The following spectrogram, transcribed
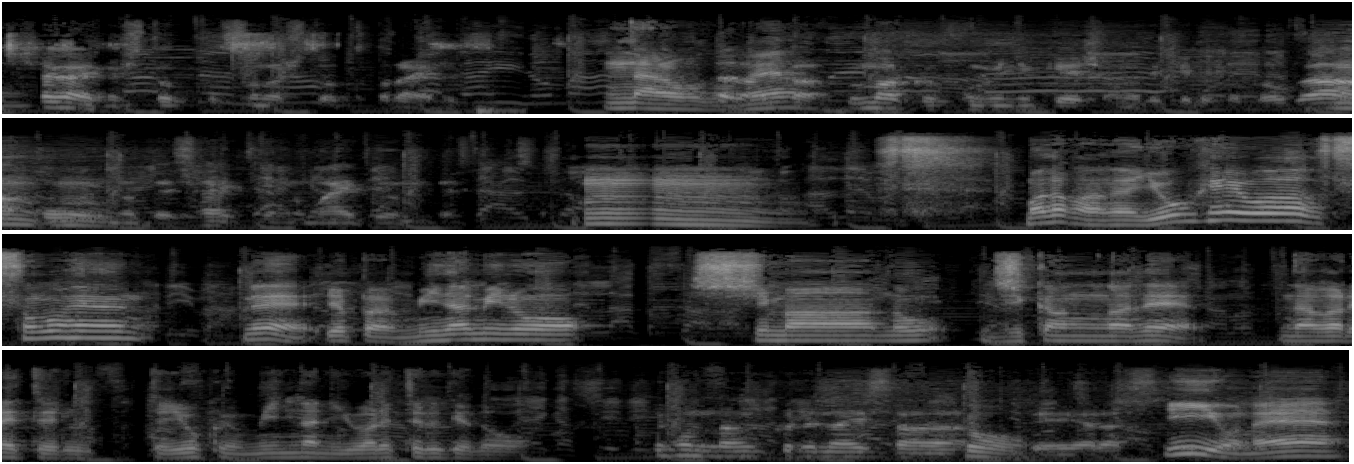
社外の人とその人を捉える。うんなるほどねなんかうまくコミュニケーションができることが多いので、最近のマイブームです。うんまあだからね傭兵はその辺ねやっぱり南の島の時間がね流れてるってよくみんなに言われてるけど。基本ナンクルナイサーでやらせて。いいよね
